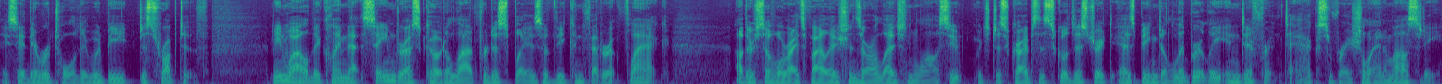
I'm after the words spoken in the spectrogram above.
They say they were told it would be disruptive. Meanwhile, they claim that same dress code allowed for displays of the Confederate flag. Other civil rights violations are alleged in the lawsuit, which describes the school district as being deliberately indifferent to acts of racial animosity.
